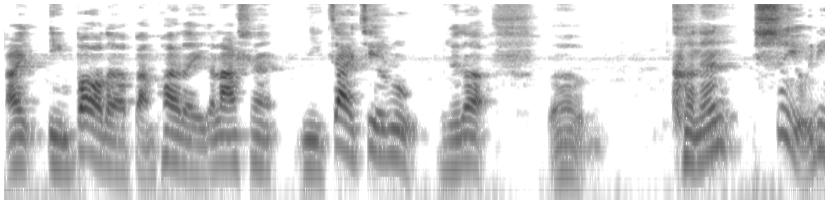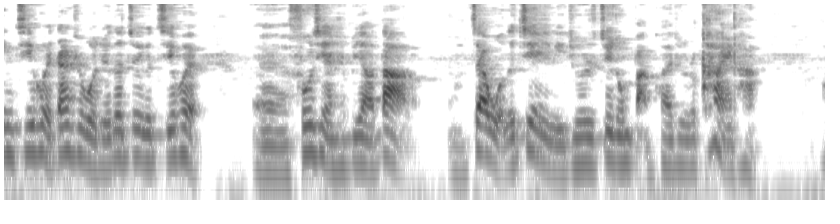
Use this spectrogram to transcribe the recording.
而引爆的板块的一个拉升，你再介入，我觉得，呃，可能是有一定机会，但是我觉得这个机会，呃，风险是比较大的。在我的建议里，就是这种板块就是看一看，啊，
